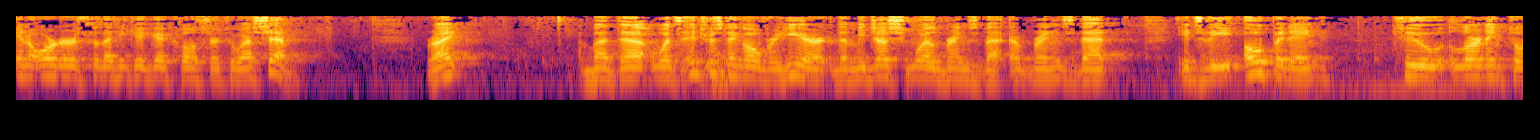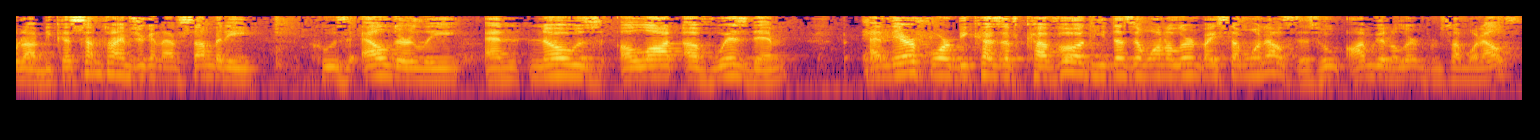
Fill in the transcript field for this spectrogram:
in order so that he can get closer to Hashem, right? But uh, what's interesting over here, the Midrash Shmuel brings ba- uh, brings that it's the opening to learning Torah because sometimes you're going to have somebody who's elderly and knows a lot of wisdom, and therefore, because of kavod, he doesn't want to learn by someone else. There's who I'm going to learn from someone else.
